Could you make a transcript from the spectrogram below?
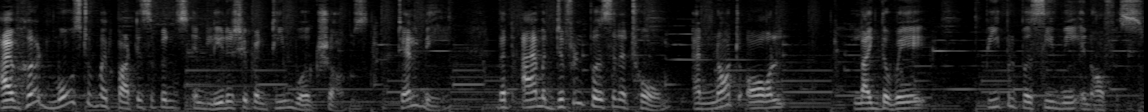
I've heard most of my participants in leadership and team workshops tell me that I am a different person at home and not all like the way people perceive me in office.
